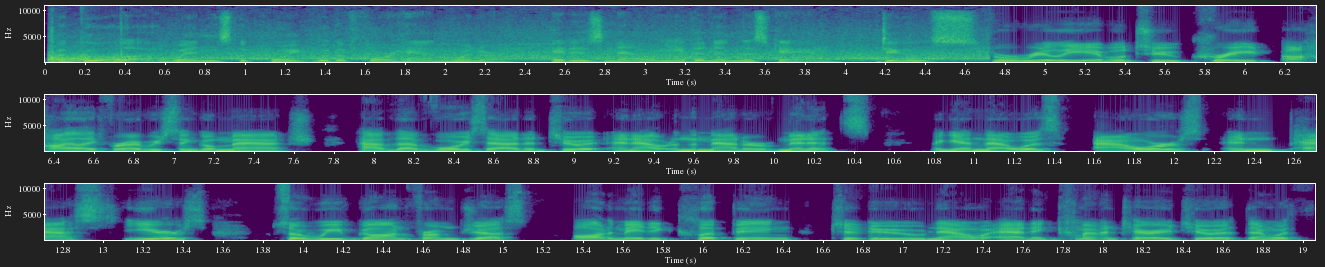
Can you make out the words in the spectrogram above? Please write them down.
Pegula wins the point with a forehand winner. It is now even in this game. Deuce. We're really able to create a highlight for every single match, have that voice added to it, and out in the matter of minutes. Again, that was hours in past years. So we've gone from just automated clipping to now adding commentary to it. Then with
